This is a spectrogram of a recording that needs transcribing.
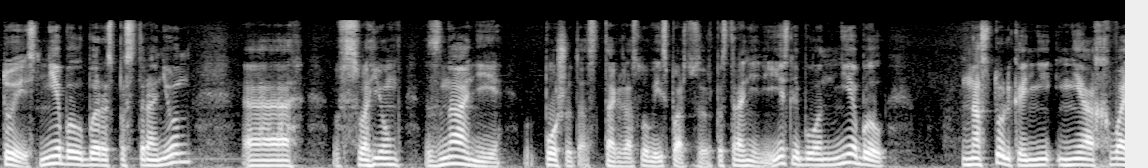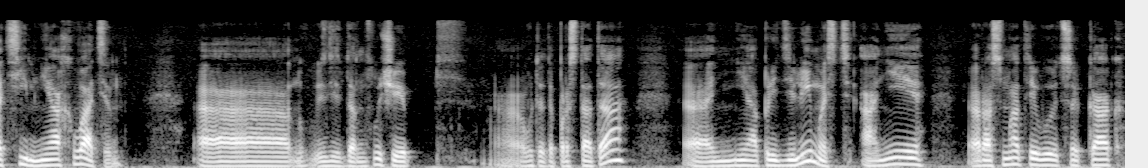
то есть не был бы распространен э, в своем знании, пошута, также слово из паштуса распространение, если бы он не был настолько не, неохватим, неохватен, э, ну, здесь в данном случае Э, вот эта простота, э, неопределимость, они рассматриваются как,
